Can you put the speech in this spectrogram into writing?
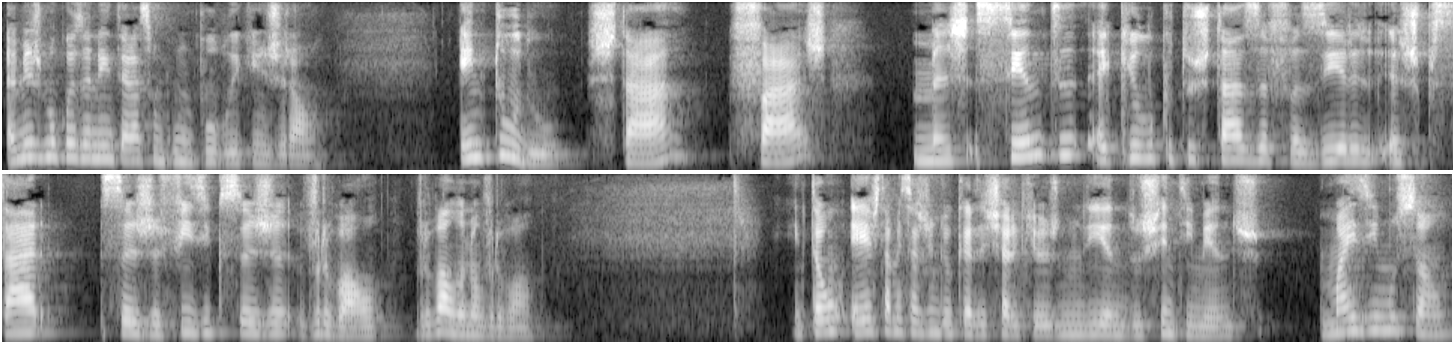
A mesma coisa na interação com o público em geral. Em tudo está, faz, mas sente aquilo que tu estás a fazer, a expressar, seja físico, seja verbal. Verbal ou não verbal. Então, é esta a mensagem que eu quero deixar aqui hoje, no dia dos sentimentos. Mais emoção,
